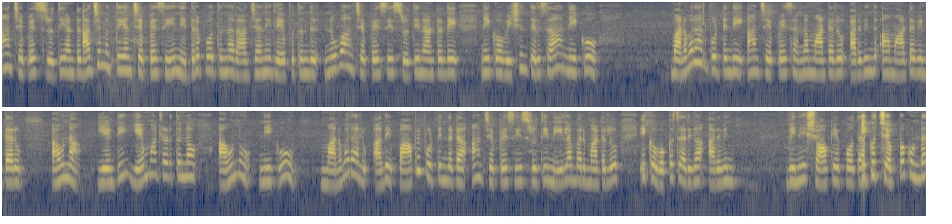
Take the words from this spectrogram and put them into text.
అని చెప్పేసి శృతి అంటుంది. రాజ్యమతి అని చెప్పేసి నిద్రపోతున్న రాజ్యాన్ని లేపుతుంది. నువ్వు అని చెప్పేసి శృతిని అంటుంది. నీకో విషయం తెలుసా? నీకు మనవరాలు పుట్టింది అని చెప్పేసి అన్న మాటలు అరవింద్ ఆ మాట వింటారు. అవునా? ఏంటి? ఏం మాట్లాడుతున్నావు? అవును నీకు మనవరాలు అదే పాపి పుట్టిందట అని చెప్పేసి శృతి నీలాంబరి మాటలు ఇక ఒక్కసారిగా అరవింద్ విని షాక్ అయిపోతా. నీకు చెప్పకుండా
